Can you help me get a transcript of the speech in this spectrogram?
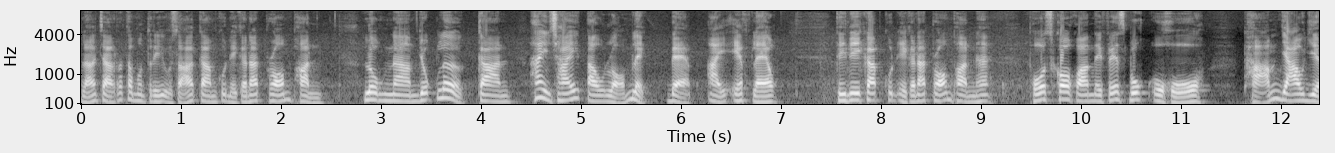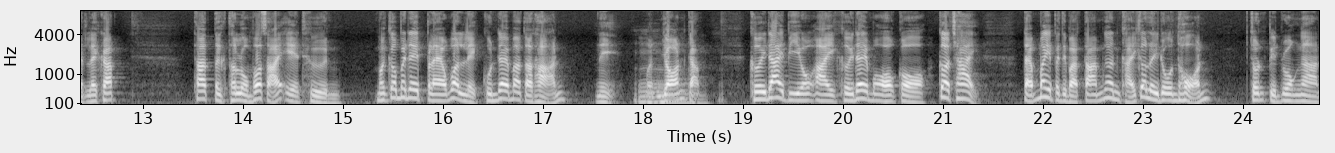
หลังจากรัฐมนตรีอุตสาหกรรมคุณเอกนัทพร้อมพันธ์ลงนามยกเลิกการให้ใช้เตาหลอมเหล็กแบบ IF แล้ว ทีนี้ครับคุณเอกนัทพร้อมพันธ์ฮะโพสต์ข้อความใน Facebook โอ้โห ถามยาวเหยียดเลยครับ ถ้าตึกถล่มเพราะสายเหตุอื่นมันก็ไม่ได้แปลว่าเหล็กคุณได้มาตรฐาน นี่เหมือนย้อนกลับ เคยได้ BOI เคยได้มอกก็ใช่ แต่ไม่ปฏิบัติตามเงื่อนไขก็เลยโดนถอน จนปิดโรงงาน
